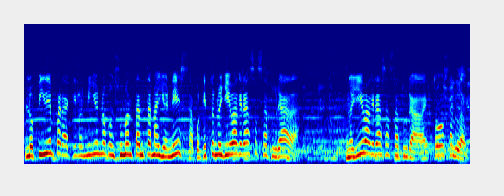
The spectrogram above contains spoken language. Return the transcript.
lo piden para que los niños no consuman tanta mayonesa, porque esto no lleva grasa saturada. No lleva grasa saturada, es todo saludable.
